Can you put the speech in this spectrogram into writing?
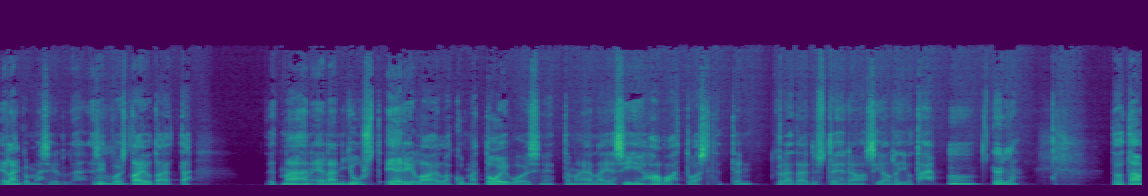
elänkö mä sillä. Ja sitten mm. voisi tajuta, että, että mähän elän just eri lailla kuin mä toivoisin, että mä elän ja siihen havahtua sitten, että nyt kyllä täytyisi tehdä asialle jotain. Mm, kyllä. Tota,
